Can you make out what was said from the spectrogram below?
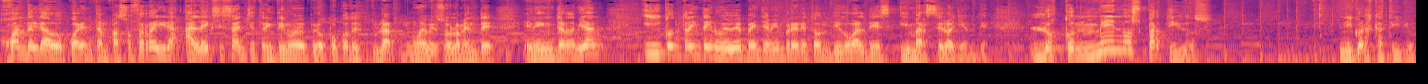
Juan Delgado, 40 en Paso Ferreira. Alexis Sánchez, 39, pero poco de titular, 9 solamente en Inter de Milán. Y con 39, Benjamin Brereton, Diego Valdés y Marcelo Allende. Los con menos partidos Nicolás Castillo,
